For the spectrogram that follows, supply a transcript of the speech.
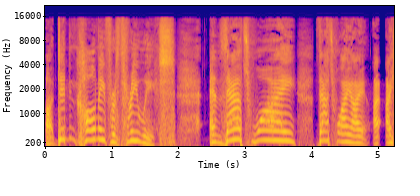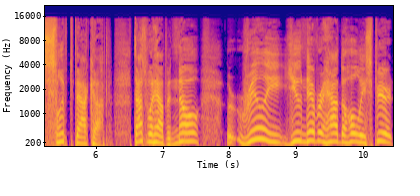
uh, didn't call me for three weeks. And that's why, that's why I, I, I slipped back up. That's what happened. No, really, you never had the Holy Spirit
